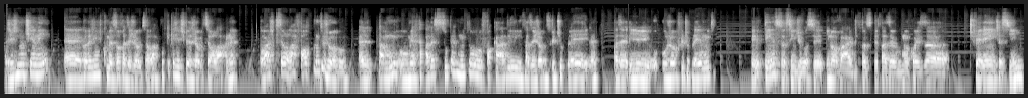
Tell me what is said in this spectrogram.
A gente não tinha nem. É, quando a gente começou a fazer jogo de celular, por que, que a gente fez jogo de celular, né? Eu acho que celular falta muito jogo. É, tá muito, o mercado é super muito focado em fazer jogos free to play, né? Fazer, e o, o jogo free to play é muito meio tenso, assim, de você inovar, de você fazer alguma coisa diferente, assim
